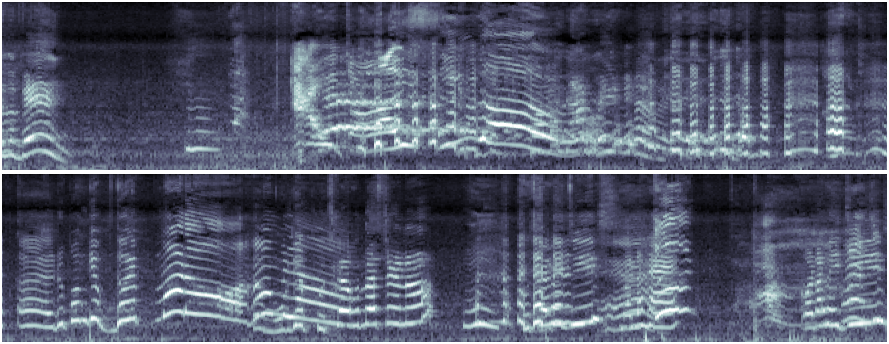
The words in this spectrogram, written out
তো ব্যাং আহ, রূপমকে ধরে মারো মুখে ফুচকা বন্ধ আসছে কেন? ফুচকা খেয়েছিস? বলো হ্যাঁ। কটা খেয়েছিস?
